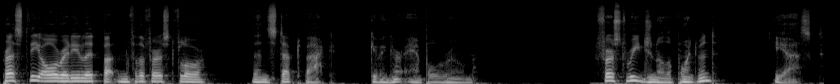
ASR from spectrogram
pressed the already lit button for the first floor, then stepped back, giving her ample room. First regional appointment? he asked.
